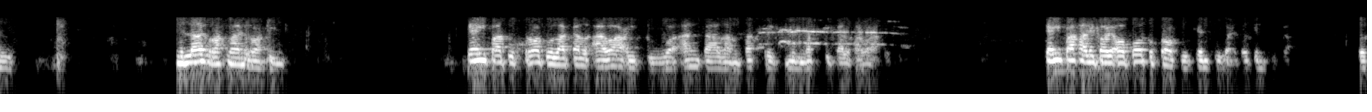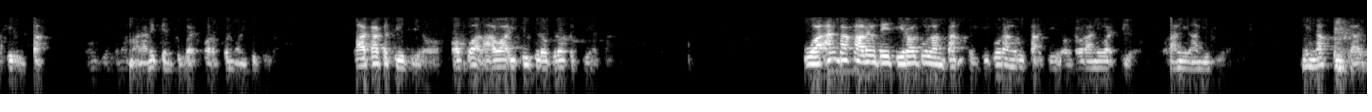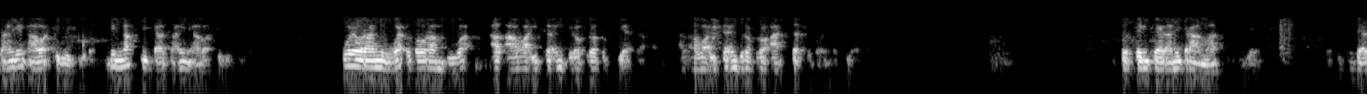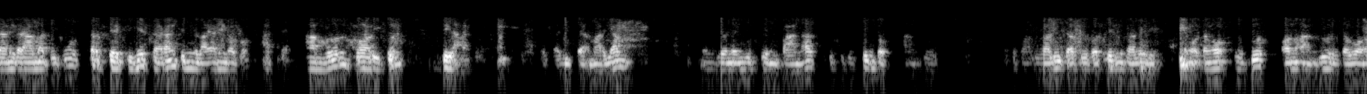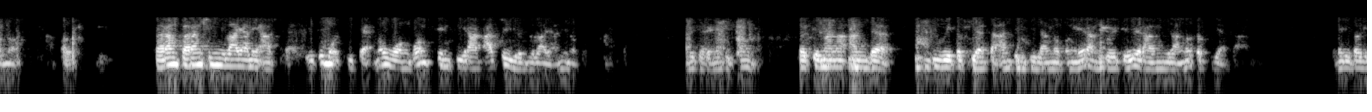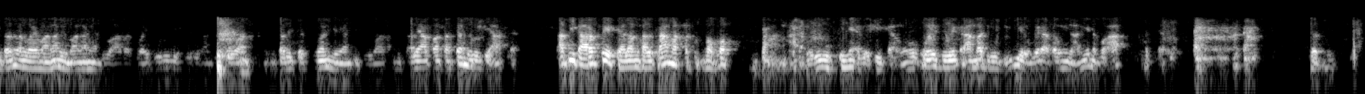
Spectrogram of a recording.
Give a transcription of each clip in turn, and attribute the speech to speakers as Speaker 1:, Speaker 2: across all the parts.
Speaker 1: Bani. Bismillahirrahmanirrahim. Kaifa tukhratu lakal awa'idu wa anta lam tasrik min nafsikal awa'id. Kaifa halikoy opo tukhratu jen suwa atau jen suwa. Atau dirusak. Mana ini jen suwa korban dan suwa. Laka kecil siro. Opo al itu biro-biro kebiasaan. Wa anta khalil te siro kulan tasrik. Kurang rusak siro. Orang niwak siro. Orang ngilangi siro minnak tiga sanging awak dhewe sira minnak tiga sanging awak dhewe kowe ora nyuwek utawa ora buak al awa ida ing pira-pira kebiasaan al awa ida ing pira-pira adat utawa kebiasaan sing darani keramat darani keramat itu terjadinya barang sing melayani nopo ada amrun qaridun bilang Sayyidah Maryam Menjone musim panas, itu untuk anggur. Lalu satu kosin misalnya tengok-tengok sudut ono anggur atau ono apel. Barang-barang sing milayani ada, itu mau tidak mau wong-wong sing tirakase yang milayani nopo. Jadi ini bagaimana anda duwe kebiasaan sing bilang no pangeran, dewe ram bilang no kebiasaan. Ini kita kita kan wae mangan, mangan yang dua arah, wae dulu, tuan, misalnya kesuan dengan tuan, misalnya apa saja nuruti ada. Tapi karpe dalam hal keramat tetap nopo Jadi buktinya ada tiga. Mau kue dua keramat dua dia, kue atau ngilangin nopo ah.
